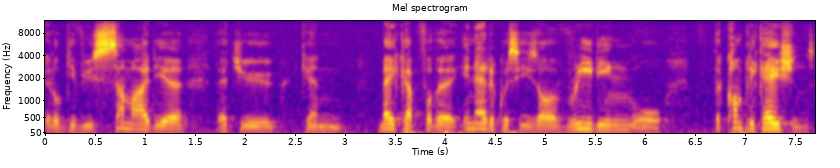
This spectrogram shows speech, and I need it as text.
it'll give you some idea that you can make up for the inadequacies of reading or the complications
